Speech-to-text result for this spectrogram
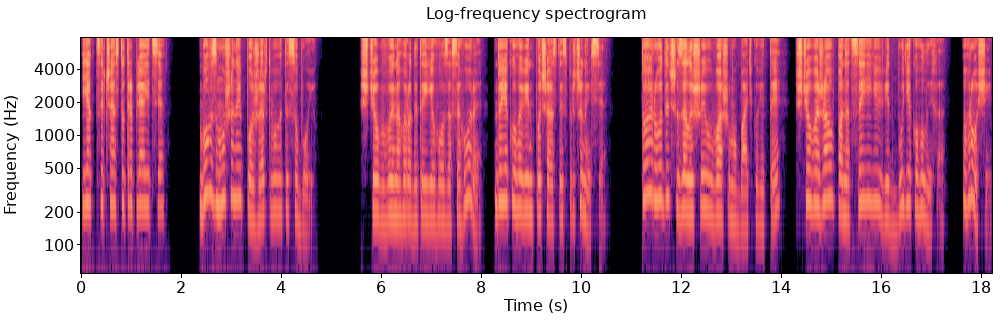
як це часто трапляється, був змушений пожертвувати собою. Щоб винагородити його за все горе, до якого він почасти спричинився, той родич залишив вашому батькові те, що вважав панацеєю від будь-якого лиха гроші.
